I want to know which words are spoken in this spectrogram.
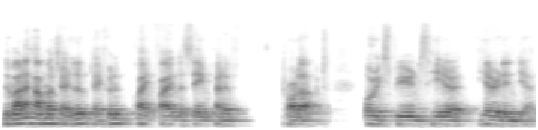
no matter how much I looked, I couldn't quite find the same kind of product or experience here here in India.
